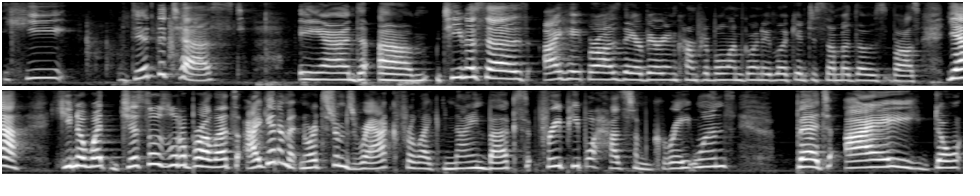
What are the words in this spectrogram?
he did the test and um, Tina says, I hate bras. They are very uncomfortable. I'm going to look into some of those bras. Yeah, you know what? Just those little bralettes, I get them at Nordstrom's Rack for like nine bucks. Free People has some great ones, but I don't.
